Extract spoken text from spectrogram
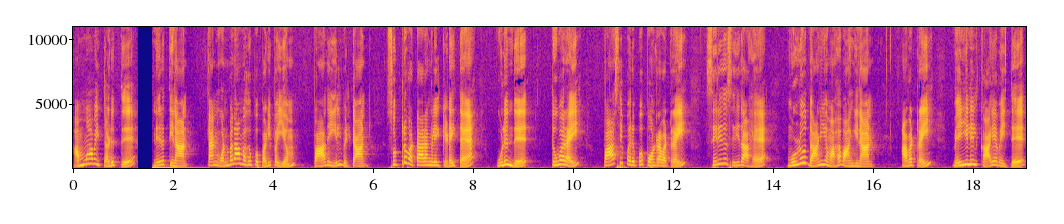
அம்மாவை தடுத்து நிறுத்தினான். தன் ஒன்பதாம் வகுப்பு படிப்பையும் பாதியில் விட்டான். சுற்று வட்டாரங்களில் கிடைத்த உளுந்து துவரை பாசிப்பருப்பு போன்றவற்றை சிறிது சிறிதாக முழு தானியமாக வாங்கினான். அவற்றை வெயிலில் காய வைத்து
